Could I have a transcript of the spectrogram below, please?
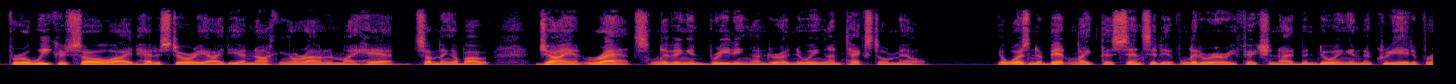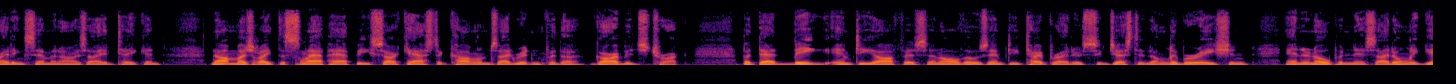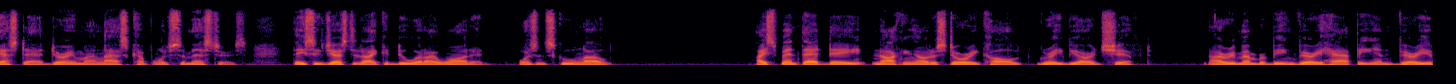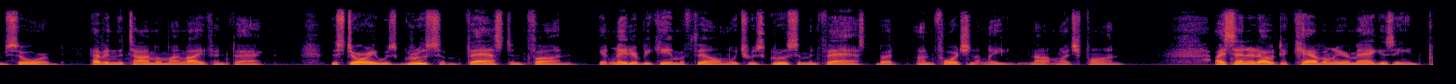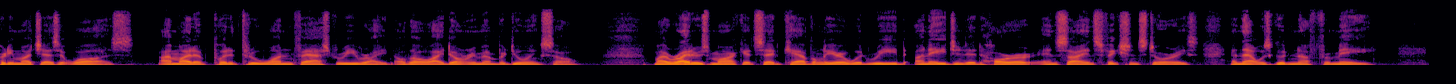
For a week or so, I'd had a story idea knocking around in my head, something about giant rats living and breeding under a New England textile mill. It wasn't a bit like the sensitive literary fiction I'd been doing in the creative writing seminars I had taken, not much like the slap happy, sarcastic columns I'd written for the garbage truck, but that big empty office and all those empty typewriters suggested a liberation and an openness I'd only guessed at during my last couple of semesters. They suggested I could do what I wanted. Wasn't school out? I spent that day knocking out a story called Graveyard Shift. I remember being very happy and very absorbed, having the time of my life, in fact. The story was gruesome, fast, and fun. It later became a film which was gruesome and fast, but unfortunately not much fun. I sent it out to Cavalier magazine pretty much as it was. I might have put it through one fast rewrite, although I don't remember doing so. My writer's market said Cavalier would read unagented horror and science fiction stories, and that was good enough for me.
